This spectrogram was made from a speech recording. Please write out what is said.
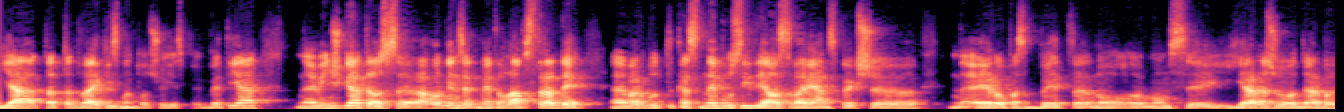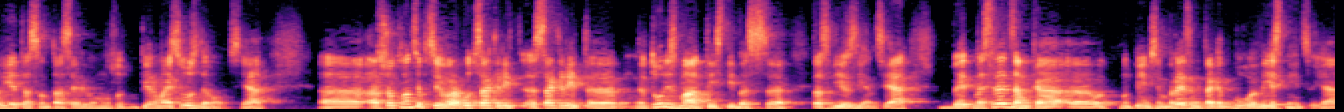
Jā, tad, tad vajag izmantot šo iespēju. Bet, ja e, viņš gatavs organizēt metāla apstrādi, varbūt tas nebūs ideāls variants priekš Eiropas, bet nu, mums jāražo darba vietas, un tas ir mūsu pirmais uzdevums. Ja? Ar šo koncepciju varbūt sakrīt, sakrīt turisma attīstības tas virziens, ja? bet mēs redzam, ka, nu, piemēram, Brezina tagad būvē viesnīcu, ja?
